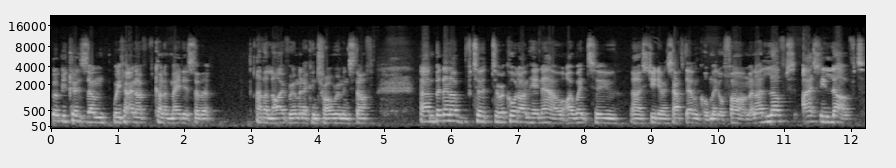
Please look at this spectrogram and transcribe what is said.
But because um, we've had, and I've kind of made it so that I have a live room and a control room and stuff. Um, but then I, to, to record I'm Here Now, I went to a studio in South Devon called Middle Farm, and I loved, I actually loved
